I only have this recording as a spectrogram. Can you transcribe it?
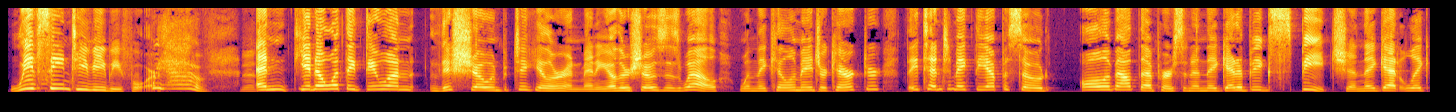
we've seen TV before. We have. And you know what they do on this show in particular, and many other shows as well, when they kill a major character, they tend to make the episode all about that person and they get a big speech and they get like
